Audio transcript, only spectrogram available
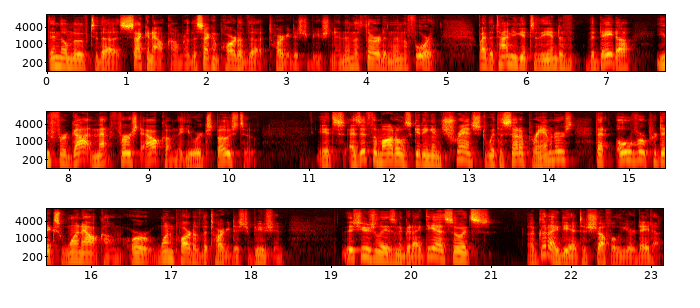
Then they'll move to the second outcome or the second part of the target distribution, and then the third, and then the fourth. By the time you get to the end of the data, you've forgotten that first outcome that you were exposed to. It's as if the model is getting entrenched with a set of parameters that overpredicts one outcome or one part of the target distribution. This usually isn't a good idea, so it's a good idea to shuffle your data.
